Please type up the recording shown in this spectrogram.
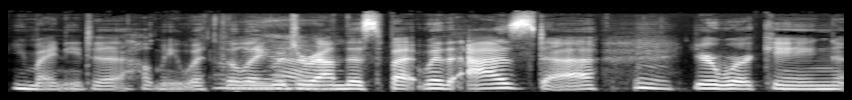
you might need to help me with the Oh, language yeah. around this, but with ASDAH, Mm. you're working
